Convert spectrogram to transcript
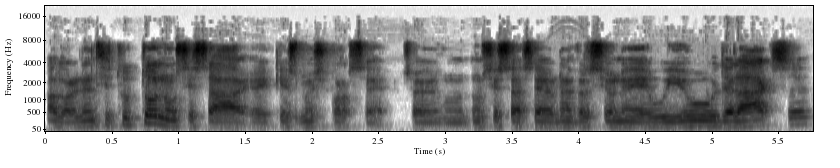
Allora, innanzitutto non si sa eh, che Smash Bros. è, cioè non si sa se è una versione Wii U Deluxe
